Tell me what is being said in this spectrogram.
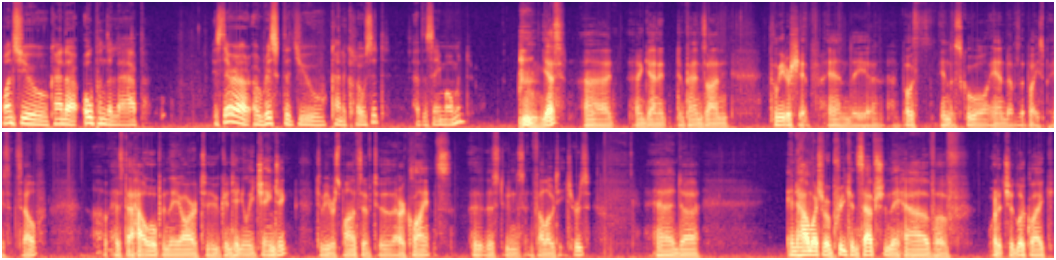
Once you kind of open the lab, is there a, a risk that you kind of close it at the same moment? yes. Uh, again, it depends on the leadership and the uh, both in the school and of the play space itself uh, as to how open they are to continually changing, to be responsive to our clients, the, students and fellow teachers, and uh, and how much of a preconception they have of what it should look like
